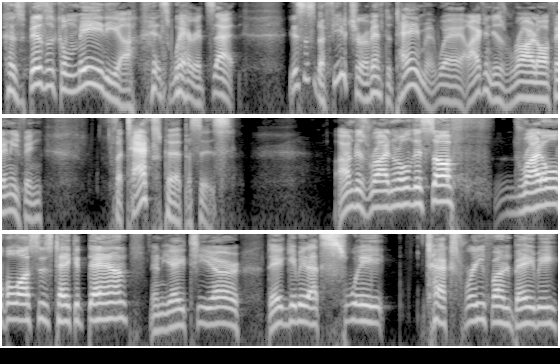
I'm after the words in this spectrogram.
Because physical media is where it's at. This is the future of entertainment where I can just write off anything for tax purposes. I'm just writing all this off, write all the losses, take it down, and the ATO, they give me that sweet tax refund, baby.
